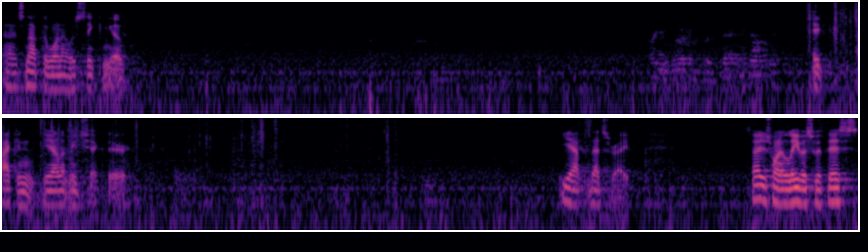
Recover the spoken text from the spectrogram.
4. Uh, it's not the one I was thinking of. It, I can, yeah, let me check there. Yeah, that's right. So I just want to leave us with this.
